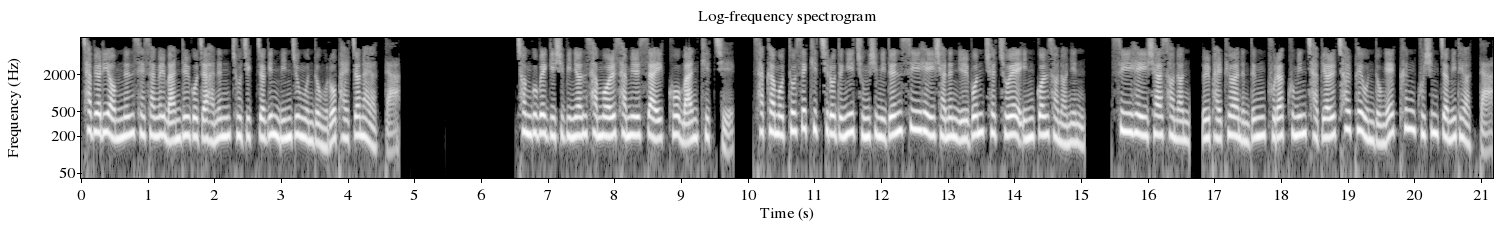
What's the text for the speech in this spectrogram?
차별이 없는 세상을 만들고자 하는 조직적인 민중운동으로 발전하였다. 1922년 3월 3일 사이코 만키치, 사카모토 세키치로 등이 중심이 된 스이헤이샤는 일본 최초의 인권 선언인 스이헤이샤 선언을 발표하는 등 부라쿠민 차별 철폐 운동의 큰 구심점이 되었다.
